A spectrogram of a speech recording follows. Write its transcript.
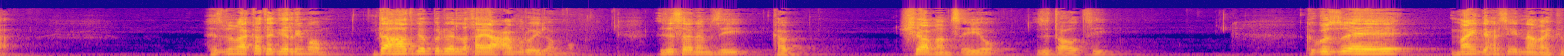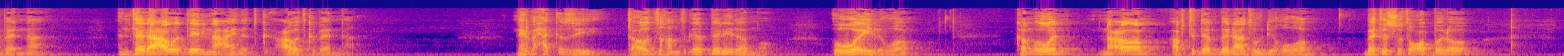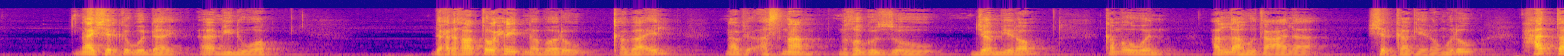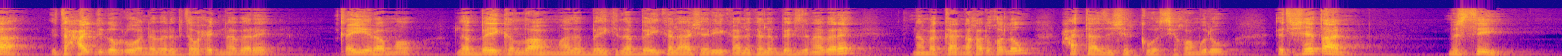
ህዝቢ መካ ተገሪሞም እንታይ ኢካ ክትገብር ዘለካያ ዓምሩ ኢሎሞ እዚ ሰነምዚ ካብ ሻም ኣምጽእዮ እዚ ጣኦትዚ ክግዝኦየ ማይ እንድሕር ስኢንና ማይ ክበና እንተ ዓወት ዘይልና ዓወት ክበና ናይ ብሓቂ እዚ ጣኦትዚ ከም ዝገብር ኢሎሞ እወ ኢልዎም ከምኡ ውን ንዕኦም ኣብቲ ደንበ ናቱ ውዲቕዎም በቲ እሱ ተቐበሎ ናይ ሽርኪ ጉዳይ ኣእሚንዎም ድሕሪ ካብ ተውሒድ ነበሩ ቀባኢል ናብ ኣስናም ንክግዝኡ ጀሚሮም ከምኡ ውን ኣላሁ ተዓላ ሽርካ ገይሮምሉ ሓታ እቲ ሓጅ ዝገብርዎ ነበረ ብተውሒድ ነበረ ቀይረሞ ለበይክ ኣላሁማ ለበይክ ለበይከ ላሸሪካ ለከ ለበክ ዝነበረ ናብ መካ እንዳኸዱ ከለው ሓታ እዚ ሽርክ ወሲኾምሉ እቲ ሸጣን ምስቲ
